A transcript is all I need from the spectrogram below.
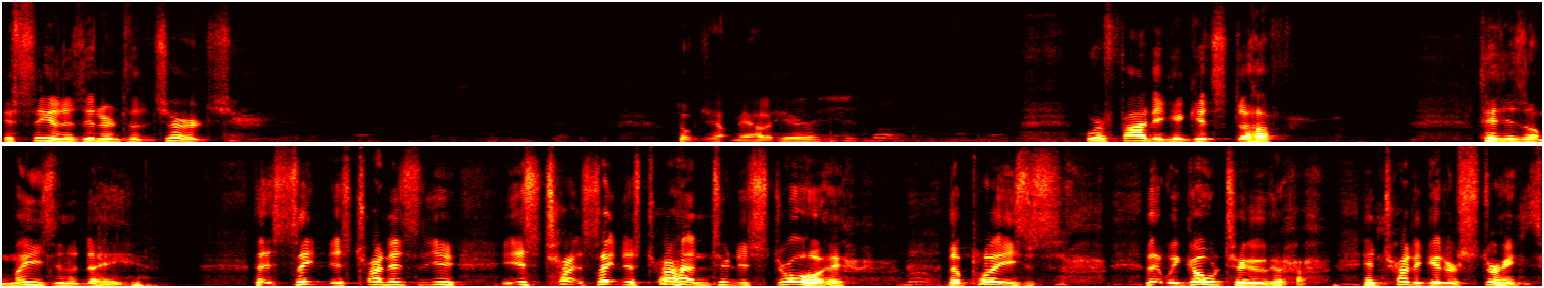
If sin has entered into the church. Don't shout me out of here. We're fighting against stuff that is amazing today. That Satan is trying to, is try, Satan is trying to destroy the place that we go to and try to get our strength.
